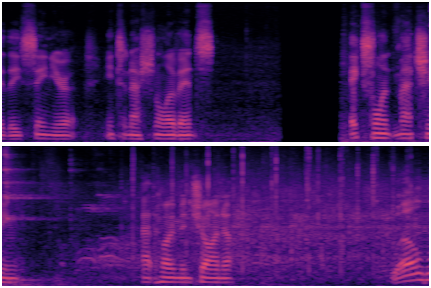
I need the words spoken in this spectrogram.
Play these senior international events. Excellent matching at home in China. Well,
